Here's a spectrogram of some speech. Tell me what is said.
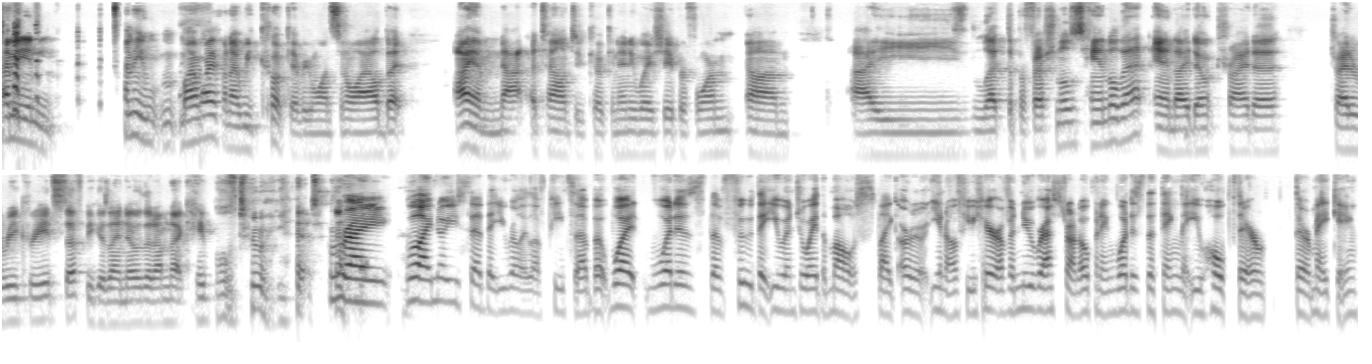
I mean, I mean, my wife and I we cook every once in a while, but I am not a talented cook in any way, shape, or form. Um, I let the professionals handle that, and I don't try to try to recreate stuff because I know that I'm not capable of doing it. right. Well, I know you said that you really love pizza, but what what is the food that you enjoy the most? Like or you know, if you hear of a new restaurant opening, what is the thing that you hope they're they're making?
